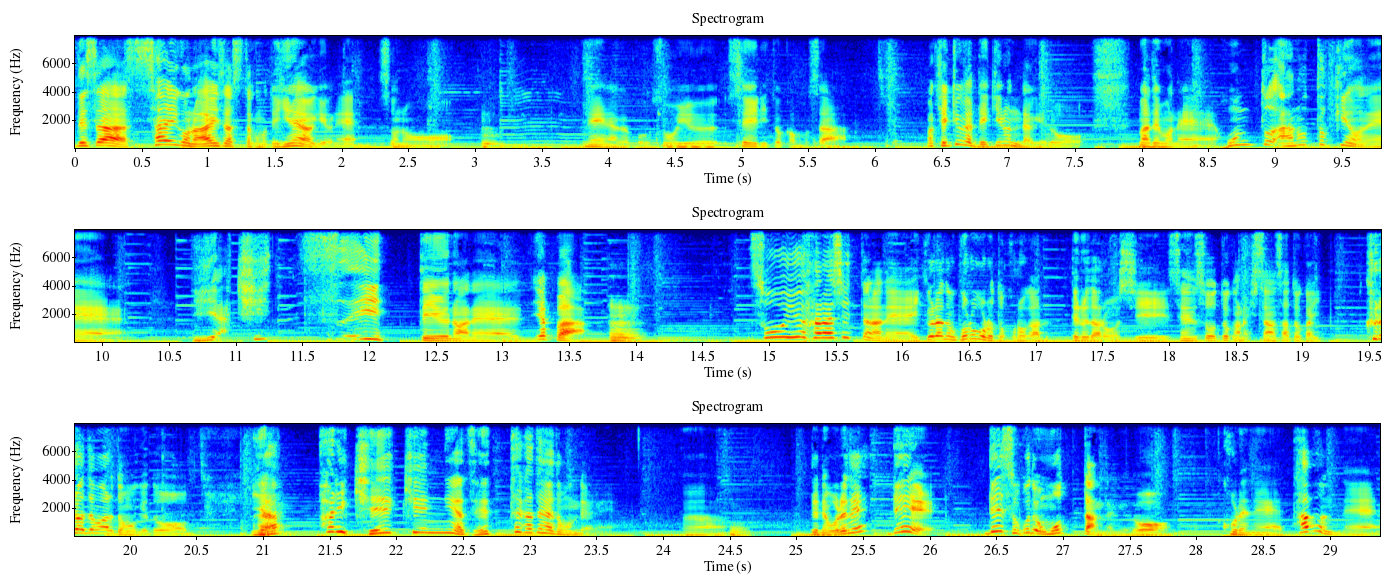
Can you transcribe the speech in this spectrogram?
でさ最後の挨拶とかもできないわけよね。その、うん。ねなんかこうそういう整理とかもさ、まあ、結局はできるんだけどまあでもねほんとあの時のねいやきついっていうのはねやっぱうん。そういう話ってのはねいくらでもゴロゴロと転がってるだろうし戦争とかの悲惨さとかいくらでもあると思うけど、やっぱり経験には絶対勝てないと思うんだよね。うん。う。んでね俺ねででそこで思ったんだけどこれね多分ね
